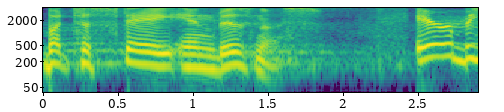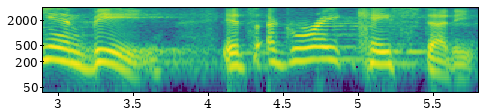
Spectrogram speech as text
but to stay in business. Airbnb, it's a great case study.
